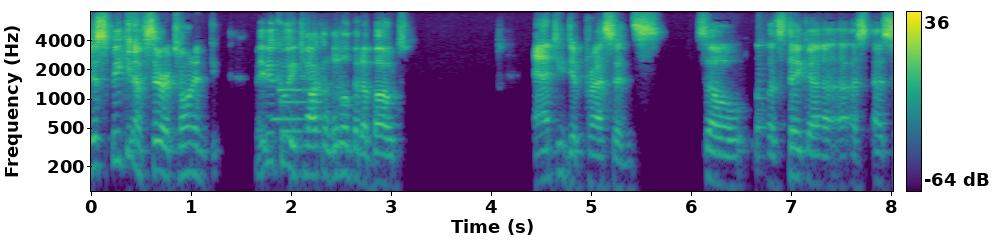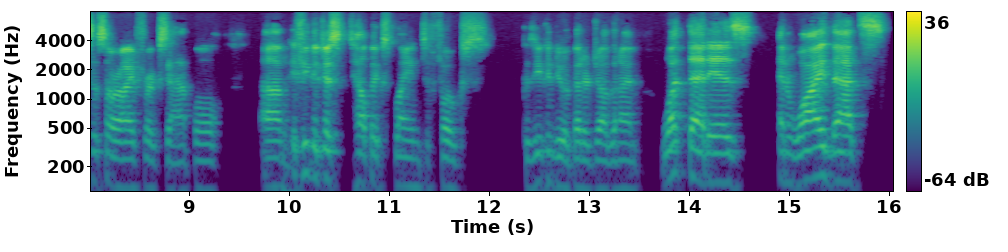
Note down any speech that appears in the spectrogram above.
Just speaking of serotonin maybe could we talk a little bit about antidepressants so let's take a, a ssri for example. Um, if you could just help explain to folks because you can do a better job than i'm what that is and why that's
